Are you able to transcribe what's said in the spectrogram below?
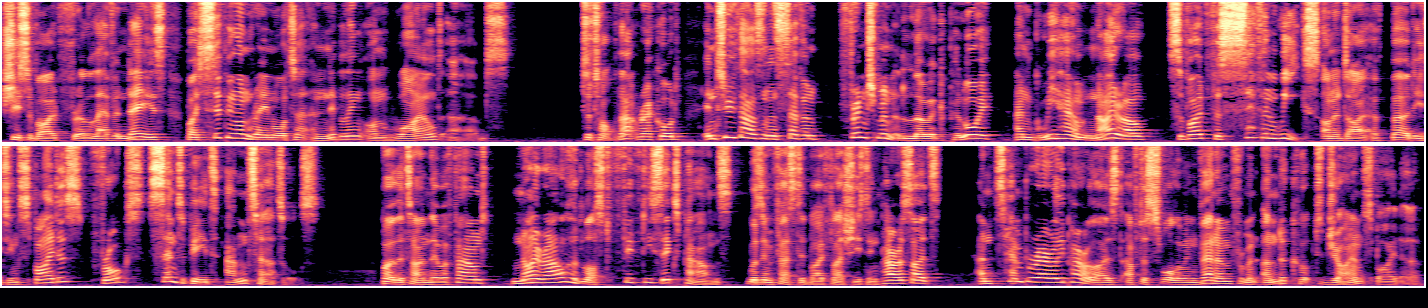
She survived for 11 days by sipping on rainwater and nibbling on wild herbs. To top that record, in 2007, Frenchmen Loic Pilloy and Guillaume Nairal survived for seven weeks on a diet of bird eating spiders, frogs, centipedes, and turtles. By the time they were found, Nairal had lost 56 pounds, was infested by flesh eating parasites, and temporarily paralysed after swallowing venom from an undercooked giant spider.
